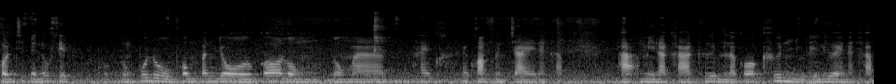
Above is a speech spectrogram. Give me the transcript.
คนที่เป็นลูกศิษย์หลวงปู่ดูพรมปัญโยก็ลงลงมา ให้ให้ความสนใจนะครับ พระมีราคาขึ้นแล้วก็ขึ้นอยู่เรื่อยๆนะครับ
